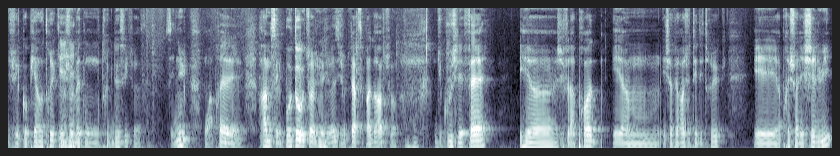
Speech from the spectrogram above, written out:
je vais copier un truc et je vais Mhm. mettre mon truc dessus, tu vois. C'est nul. Bon, après, Ram, c'est le poteau, tu vois. Je me Mhm. dis, vas-y, je vais le faire, c'est pas grave, tu vois. Du coup, je l'ai fait et euh, j'ai fait la prod et, euh, et j'avais rajouté des trucs. Et après, je suis allé chez lui.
